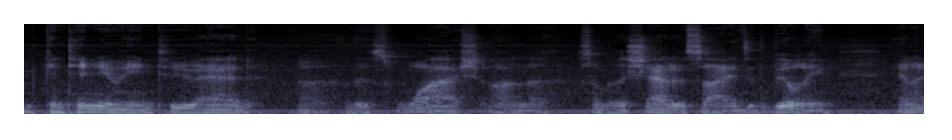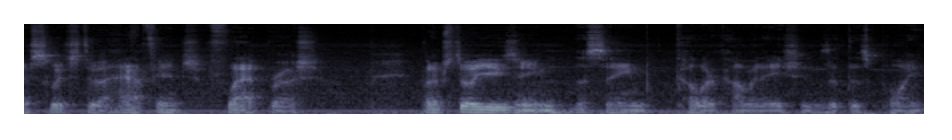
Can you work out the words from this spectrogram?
I'm continuing to add uh, this wash on the, some of the shadow sides of the building and I've switched to a half inch flat brush but I'm still using the same color combinations at this point.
